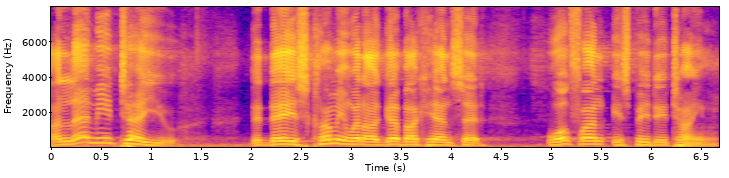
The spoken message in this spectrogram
And let me tell you, the day is coming when I'll get back here and said, work fund is payday time.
